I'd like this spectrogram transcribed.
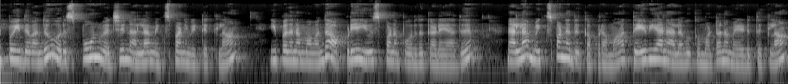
இப்போ இதை வந்து ஒரு ஸ்பூன் வச்சு நல்லா மிக்ஸ் பண்ணி விட்டுக்கலாம். இப்போ அதை நம்ம வந்து அப்படியே யூஸ் பண்ண போகிறது கிடையாது. நல்லா மிக்ஸ் பண்ணதுக்கப்புறமா தேவையான அளவுக்கு மட்டும் நம்ம எடுத்துக்கலாம்.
